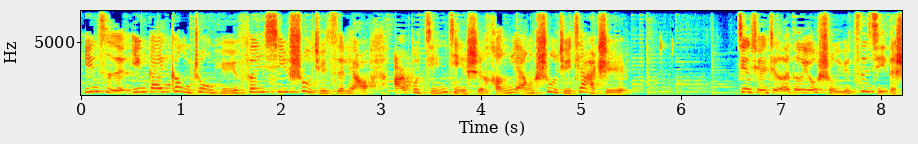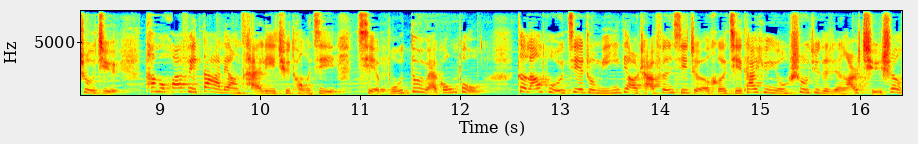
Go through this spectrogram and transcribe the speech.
因此应该更重于分析数据资料，而不仅仅是衡量数据价值。竞选者都有属于自己的数据，他们花费大量财力去统计，且不对外公布。特朗普借助民意调查分析者和其他运用数据的人而取胜，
